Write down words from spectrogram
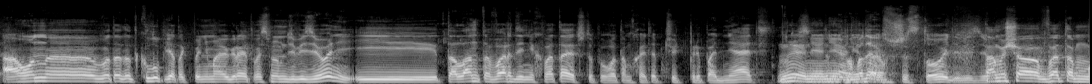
А он, э, вот этот клуб, я так понимаю, играет в восьмом дивизионе, и таланта Варди не хватает, чтобы его там хотя бы чуть приподнять. Ну, Не-не-не, он не не попадают там- в шестой дивизион. Там еще в этом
